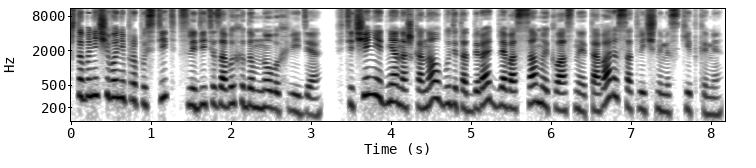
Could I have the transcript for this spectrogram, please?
Чтобы ничего не пропустить, следите за выходом новых видео. В течение дня наш канал будет отбирать для вас самые классные товары с отличными скидками.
